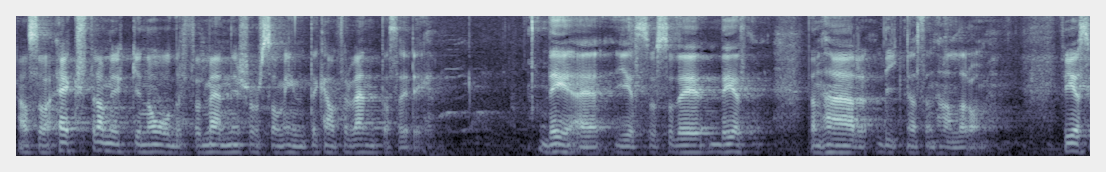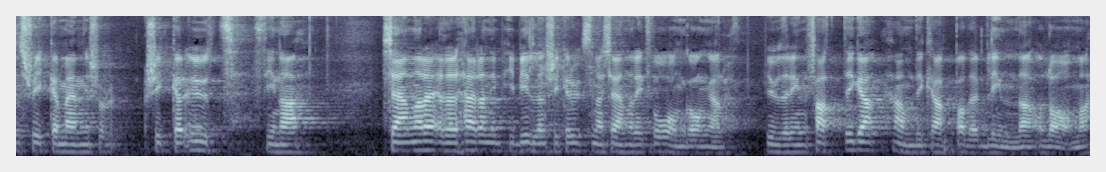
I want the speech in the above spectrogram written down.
Alltså extra mycket nåd för människor som inte kan förvänta sig det. Det är Jesus och det är det den här liknelsen handlar om. För Jesus skickar människor skickar ut sina tjänare, eller Herren i bilden skickar ut sina tjänare i två omgångar. Bjuder in fattiga, handikappade, blinda och lama.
